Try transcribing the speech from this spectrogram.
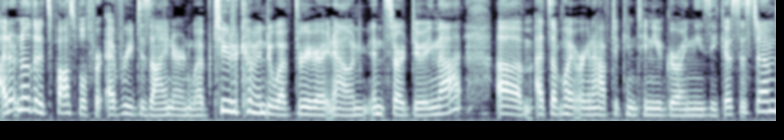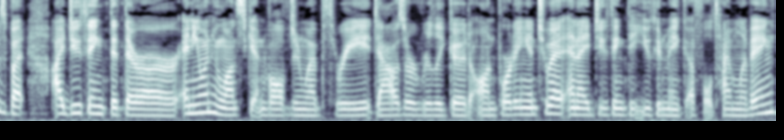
I don't know that it's possible for every designer in Web 2 to come into Web 3 right now and, and start doing that. Um, at some point, we're going to have to continue growing these ecosystems. But I do think that there are anyone who wants to get involved in Web 3, DAOs are really good onboarding into it. And I do think that you can make a full time living.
